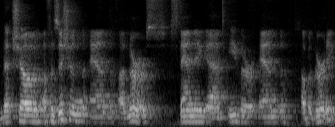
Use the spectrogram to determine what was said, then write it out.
that showed a physician and a nurse standing at either end of a gurney.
